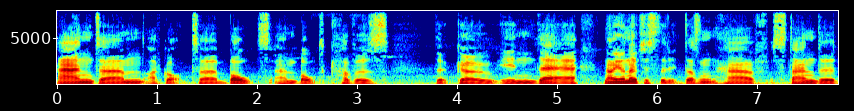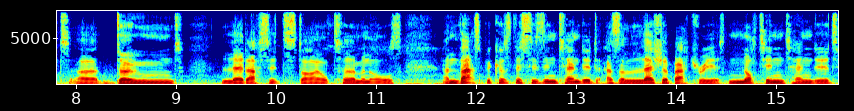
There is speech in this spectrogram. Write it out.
and um, I've got uh, bolts and bolt covers that go in there. Now you'll notice that it doesn't have standard uh, domed lead acid style terminals and that's because this is intended as a leisure battery it's not intended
